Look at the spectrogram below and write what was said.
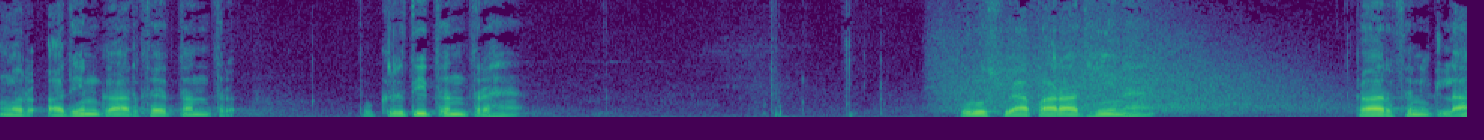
और अधीन का अर्थ है तंत्र। तो कृति तंत्र है। पुरुष व्यापाराधीन है। का अर्थ निकला,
